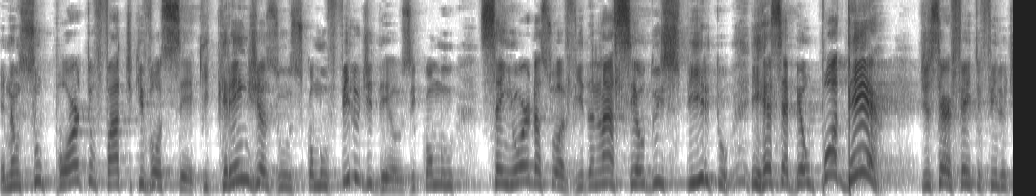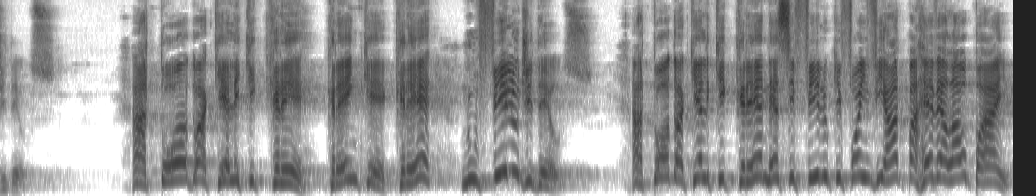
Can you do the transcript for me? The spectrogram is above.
Ele não suporta o fato de que você, que crê em Jesus como filho de Deus e como Senhor da sua vida, nasceu do Espírito e recebeu o poder de ser feito filho de Deus. A todo aquele que crê, crê em quê? Crê no Filho de Deus. A todo aquele que crê nesse Filho que foi enviado para revelar o Pai.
